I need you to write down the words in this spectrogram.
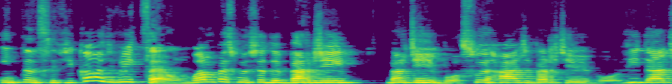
intensyfikować w liceum. Byłam powiedzmy wtedy bardziej, bardziej mi było słychać, bardziej mi było widać,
